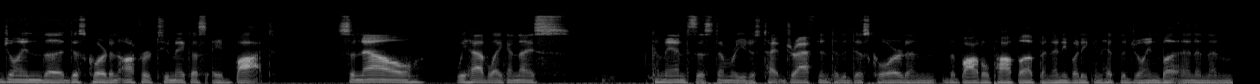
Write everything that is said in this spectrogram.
join the Discord and offer to make us a bot. So now we have like a nice command system where you just type draft into the Discord and the bot will pop up and anybody can hit the join button and then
